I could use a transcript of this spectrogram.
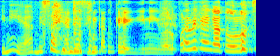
ini ya bisa ya disingkat kayak gini. Walaupun tapi kayak nggak tulus.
